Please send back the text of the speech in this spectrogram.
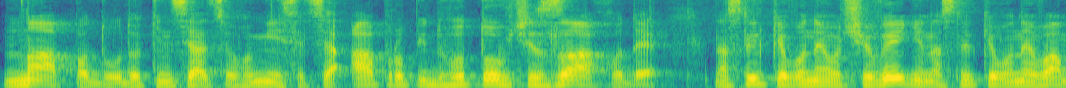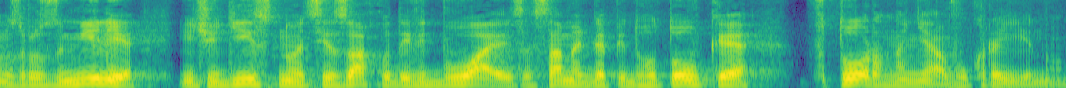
нападу до кінця цього місяця, а про підготовчі заходи? Наскільки вони очевидні, наскільки вони вам зрозумілі, і чи дійсно ці заходи відбуваються саме для підготовки вторгнення в Україну?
